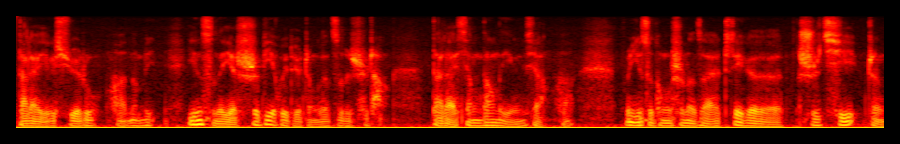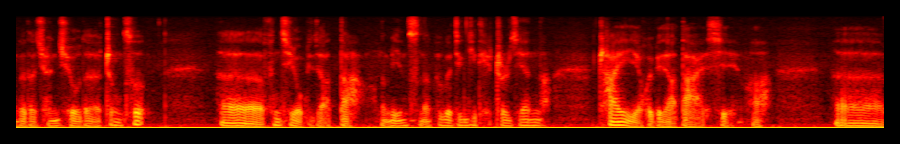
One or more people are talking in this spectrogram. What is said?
带来一个削弱啊。那么因此呢，也势必会对整个资本市场带来相当的影响啊。那么与此同时呢，在这个时期，整个的全球的政策呃分歧又比较大，那么因此呢，各个经济体之间呢。差异也会比较大一些啊，呃，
